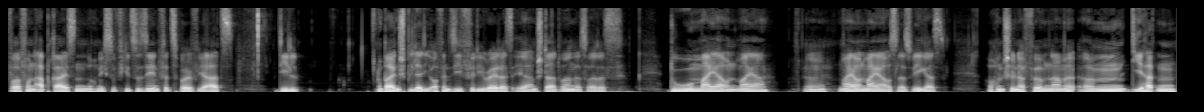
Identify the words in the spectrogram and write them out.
war von Abreißen noch nicht so viel zu sehen für 12 Yards. Die beiden Spieler, die offensiv für die Raiders eher am Start waren, das war das Duo Meyer und Meyer. Äh, Meyer und Meyer aus Las Vegas, auch ein schöner Firmenname. Ähm, die hatten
